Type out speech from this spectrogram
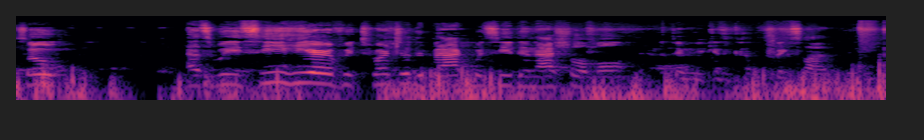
So, as we see here, if we turn to the back, we see the National Mall. I think we can fix that.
